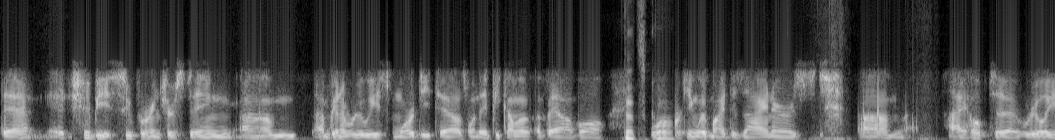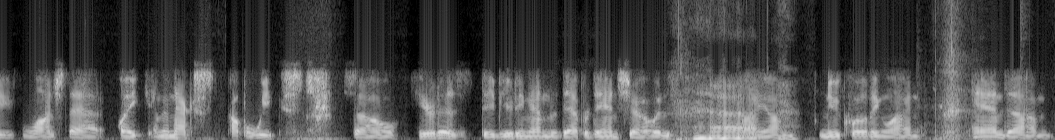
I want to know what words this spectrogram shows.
that it should be super interesting. Um, I'm going to release more details when they become available. That's cool. Working with my designers, um, I hope to really launch that like in the next couple weeks. So here it is, debuting on the Dapper Dan show is my um, new clothing line, and um,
